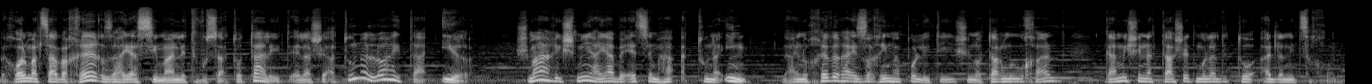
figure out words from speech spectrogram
בכל מצב אחר זה היה סימן לתבוסה טוטאלית, אלא שאתונה לא הייתה עיר. שמה הרשמי היה בעצם האתונאים, דהיינו חבר האזרחים הפוליטי שנותר מאוחד גם מי שנטש את מולדתו עד לניצחון.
